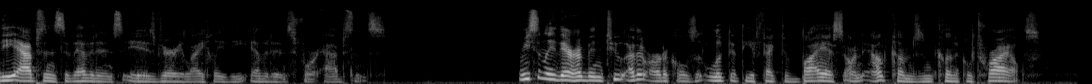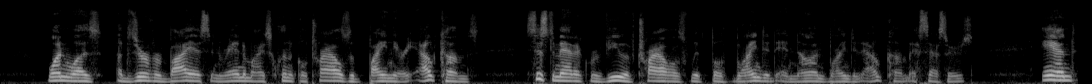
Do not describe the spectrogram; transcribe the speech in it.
the absence of evidence is very likely the evidence for absence. Recently, there have been two other articles that looked at the effect of bias on outcomes in clinical trials. One was Observer Bias in Randomized Clinical Trials with Binary Outcomes, systematic review of trials with both blinded and non blinded outcome assessors, and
